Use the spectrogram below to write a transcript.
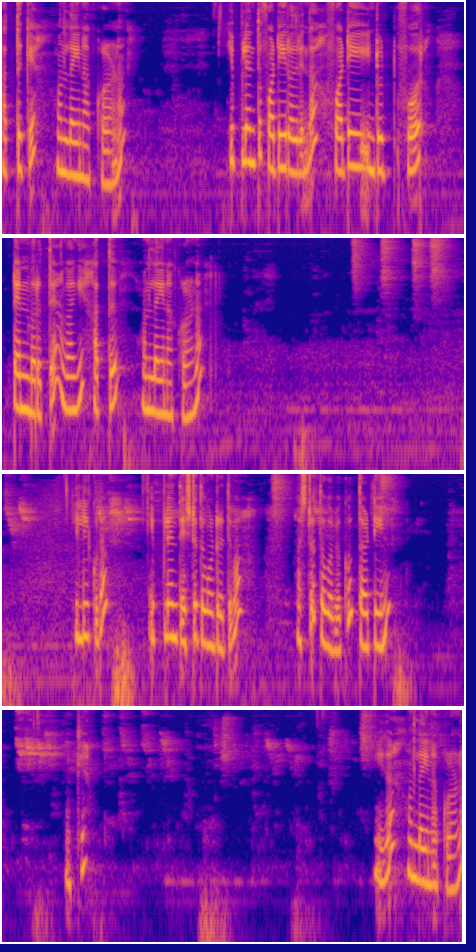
ಹತ್ತಕ್ಕೆ ಒಂದು ಲೈನ್ ಹಾಕ್ಕೊಳ್ಳೋಣ. ಹಿಪ್ ಲೆಂತ್ ಫಾರ್ಟಿ ಇರೋದ್ರಿಂದ ಫಾರ್ಟಿ ಇಂಟು ಫೋರ್ ಟೆನ್ ಬರುತ್ತೆ. ಹಾಗಾಗಿ ಹತ್ತು ಒಂದು ಲೈನ್ ಹಾಕ್ಕೊಳ್ಳೋಣ. ಇಲ್ಲಿ ಕೂಡ ಹಿಪ್ ಲೆಂತ್ ಎಷ್ಟು ತೊಗೊಂಡಿರ್ತೀವೋ ಅಷ್ಟು ತೊಗೋಬೇಕು. ತರ್ಟೀನ್ ಓಕೆ ಈಗ ಒಂದು ಲೈನ್ ಹಾಕ್ಕೊಳ್ಳೋಣ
